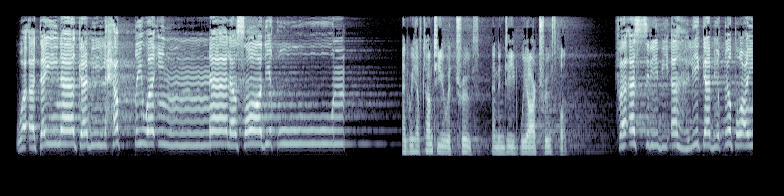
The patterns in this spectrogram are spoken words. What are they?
وأتيناك بالحق وإنا لصادقون and we have come to you with truth, and indeed we are truthful. فأسر بأهلك بقطع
